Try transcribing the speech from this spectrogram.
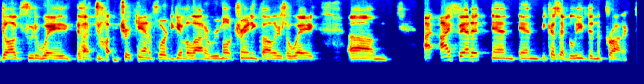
dog food away. Uh, Dogtra can't afford to give a lot of remote training collars away. Um, I, I, fed it, and and because I believed in the product,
